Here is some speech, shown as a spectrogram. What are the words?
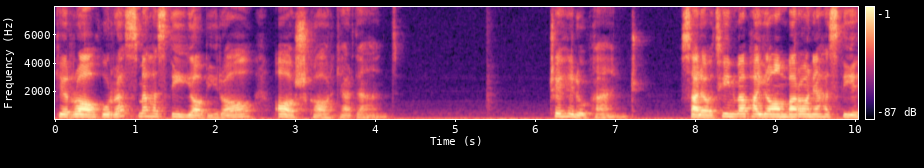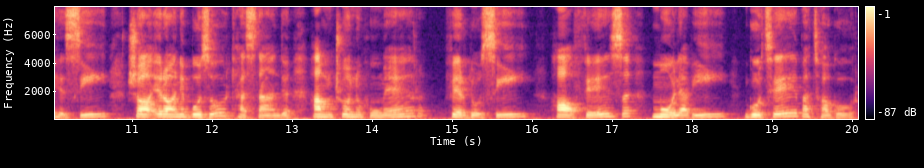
که راه و رسم هستی یابی را آشکار کردند. چهل و پنج. سلاطین و پیامبران هستی حسی شاعران بزرگ هستند همچون هومر، فردوسی، حافظ، مولوی، گوته و تاگور.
